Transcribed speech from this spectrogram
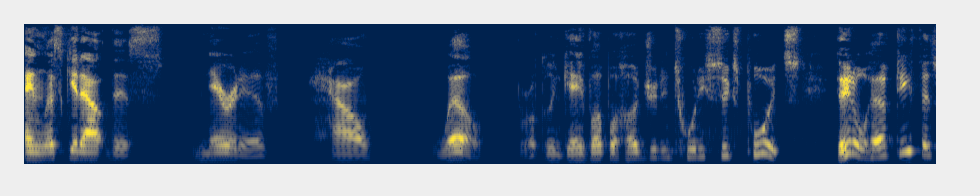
and let's get out this narrative how, well, Brooklyn gave up 126 points. They don't have defense.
